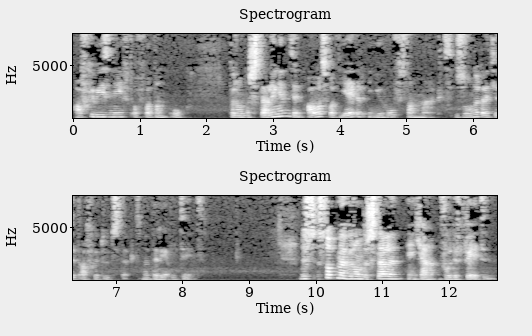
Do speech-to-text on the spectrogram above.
afgewezen heeft of wat dan ook. Veronderstellingen zijn alles wat jij er in je hoofd van maakt, zonder dat je het afgetoetst hebt met de realiteit. Dus stop met veronderstellen en ga voor de feiten.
